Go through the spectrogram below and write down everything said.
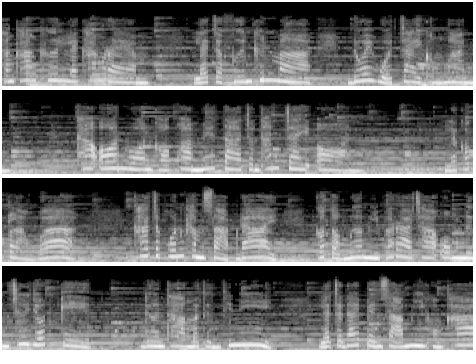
ทั้งข้างขึ้นและข้างแรม และจะฟื้นขึ้นมาด้วยหัวใจของมัน ข้าอ้อนวอนขอความเมตตาจนท่านใจอ่อน แล้วก็กล่าวว่าข้าจะพ้นคำสาปได้ ก็ต่อเมื่อมีพระราชาองค์หนึ่งชื่อยศเกต เดินทางมาถึงที่นี่ และจะได้เป็นสามีของข้า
